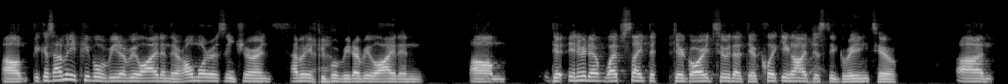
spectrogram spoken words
Um, because how many people read every line in their homeowners insurance? How many yeah. people read every line in um, the internet website that they're going to, that they're clicking on, right. just agreeing to? Um,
